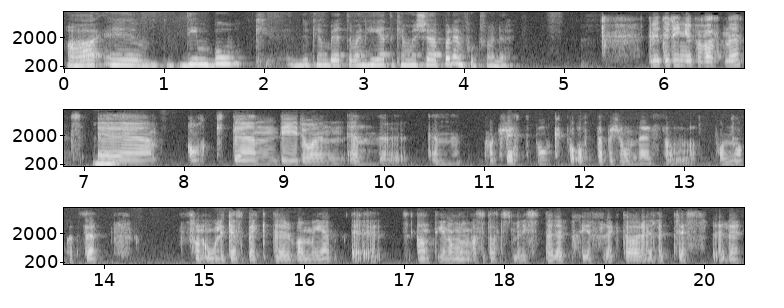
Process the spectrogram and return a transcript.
Ja, eh, din bok, du kan berätta vad den heter. Kan man köpa den fortfarande? Den heter Ringen på vattnet eh, och den, det är då en, en, en porträttbok på åtta personer som på något sätt från olika aspekter vara med. Eh, antingen om man var statsminister eller chefredaktör eller präst eller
